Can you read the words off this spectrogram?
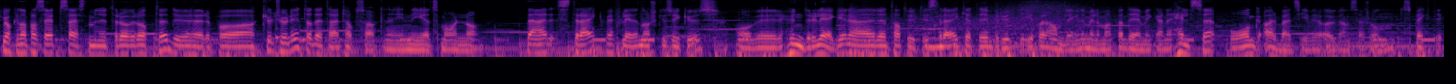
Klokken har passert 16 minutter over åtte. Du hører på Kulturnytt, og dette er toppsakene i Nyhetsmorgen nå. Det er streik ved flere norske sykehus. Over 100 leger er tatt ut i streik etter brudd i forhandlingene mellom Akademikerne Helse og arbeidsgiverorganisasjonen Spekter.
